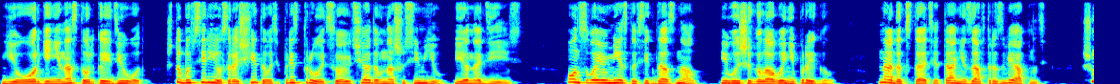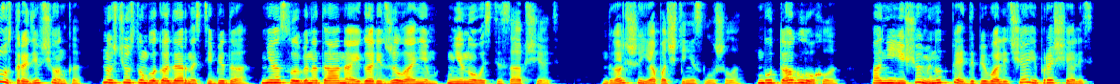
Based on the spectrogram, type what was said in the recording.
Георгий не настолько идиот, чтобы всерьез рассчитывать пристроить свою чадо в нашу семью, я надеюсь. Он свое место всегда знал и выше головы не прыгал. Надо, кстати, Тане завтра звякнуть. Шустрая девчонка, но с чувством благодарности беда. Не особенно-то она и горит желанием мне новости сообщать. Дальше я почти не слушала, будто оглохла. Они еще минут пять допивали чай и прощались,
